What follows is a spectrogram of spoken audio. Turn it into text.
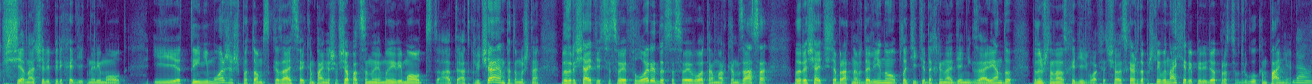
все начали переходить на ремоут, и ты не можешь потом сказать своей компании, что все, пацаны, мы ремоут от- отключаем, потому что возвращайтесь со своей Флориды, со своего там Арканзаса, возвращайтесь обратно в долину, платите до хрена денег за аренду, потому что надо ходить в офис. Человек скажет, да пошли вы нахер, и перейдет просто в другую компанию, Да.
